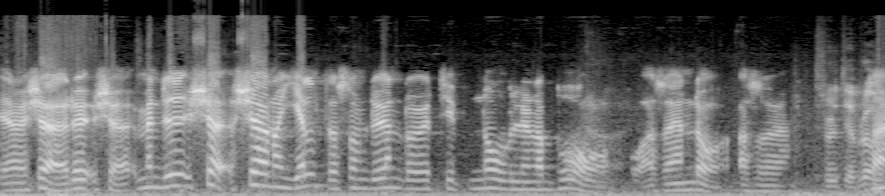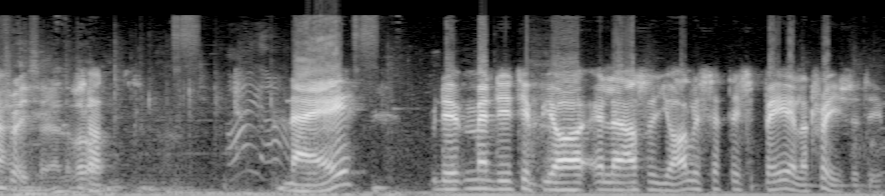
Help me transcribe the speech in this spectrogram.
Ja men kör du, kör. Men du, kör, kör någon hjälte som du ändå är typ någorlunda bra på. Alltså ändå. Alltså, Tror du inte jag är bra på Tracer eller vadå? att, nej. Det, men det är typ jag, eller alltså jag har aldrig sett dig spela Tracer typ.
